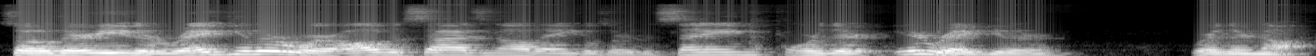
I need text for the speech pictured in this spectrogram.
So they're either regular, where all the sides and all the angles are the same, or they're irregular, where they're not.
